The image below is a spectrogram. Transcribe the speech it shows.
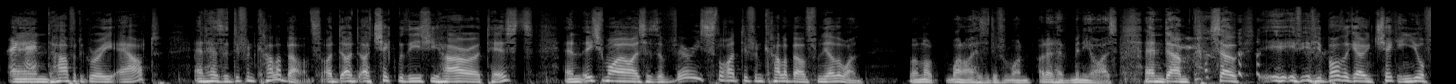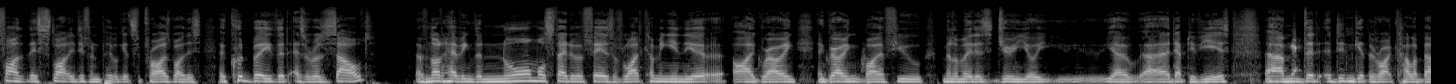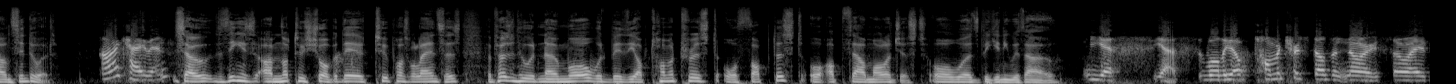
and half a degree out and has a different colour balance. I, I- I checked with the Ishihara tests and each of my eyes has a very slight different colour balance from the other one. Well, not one eye has a different one. I don't have many eyes. And um, so if, if you bother going checking, you'll find that they're slightly different. People get surprised by this. It could be that as a result of not having the normal state of affairs of light coming in the uh, eye growing and growing by a few millimetres during your you, you know, uh, adaptive years, um, that it didn't get the right colour balance into it. Okay then. So the thing is, I'm not too sure, but there are two possible answers. A person who would know more would be the optometrist, orthoptist, or ophthalmologist, all words beginning with O. Yes, yes. Well, the optometrist doesn't know, so I,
